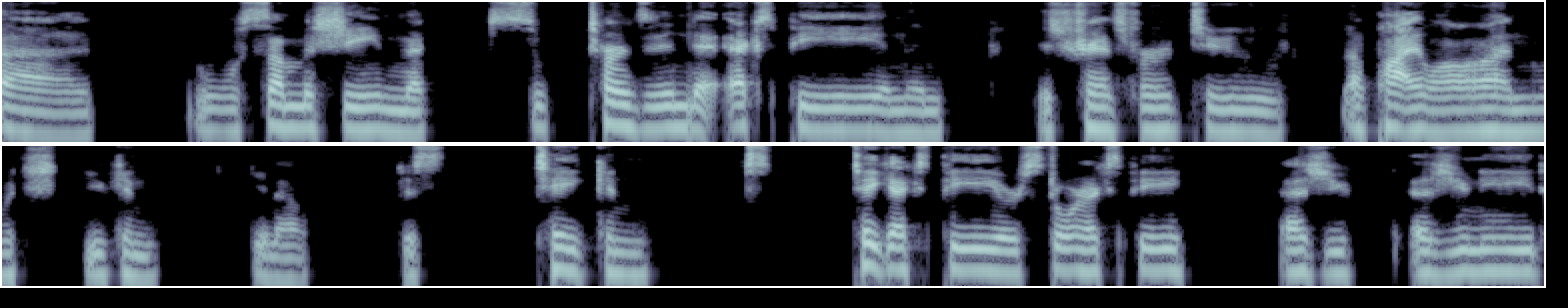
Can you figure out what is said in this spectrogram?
uh some machine that turns it into xp and then is transferred to a pylon which you can you know just take and take xp or store xp as you as you need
